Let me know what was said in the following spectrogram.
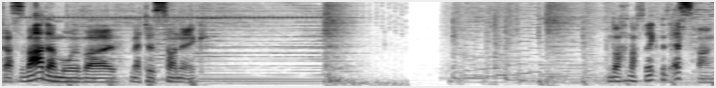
Das war der Molball, Metal Sonic. Und auch noch direkt mit S-Rang.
